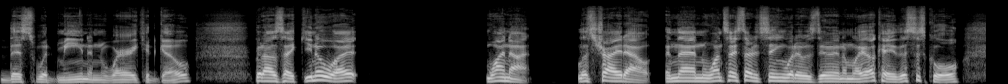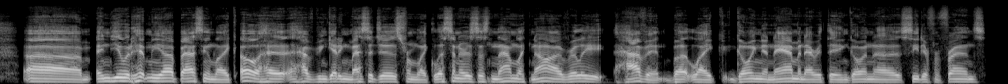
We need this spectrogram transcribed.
this would mean and where it could go. But i was like you know what? Why not let's try it out. And then once I started seeing what it was doing, I'm like, okay, this is cool. Um, and you would hit me up asking like, oh, ha- have been getting messages from like listeners, this and that. I'm like, no, I really haven't. But like going to NAMM and everything, going to see different friends,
